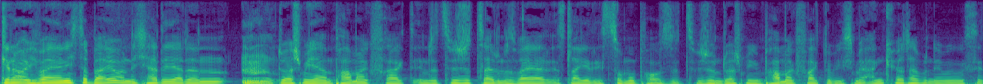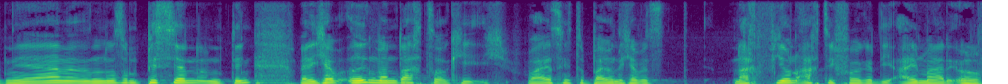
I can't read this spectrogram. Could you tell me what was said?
Genau, ich war ja nicht dabei und ich hatte ja dann, du hast mich ja ein paar Mal gefragt in der Zwischenzeit, und das war ja, das lag ja die Sommerpause zwischen, und du hast mich ein paar Mal gefragt, ob ich es mir angehört habe und ich habe gesagt, ja, nur so ein bisschen ein Ding, weil ich habe irgendwann gedacht, so, okay, ich war jetzt nicht dabei und ich habe jetzt nach 84 Folge die einmalige, oder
